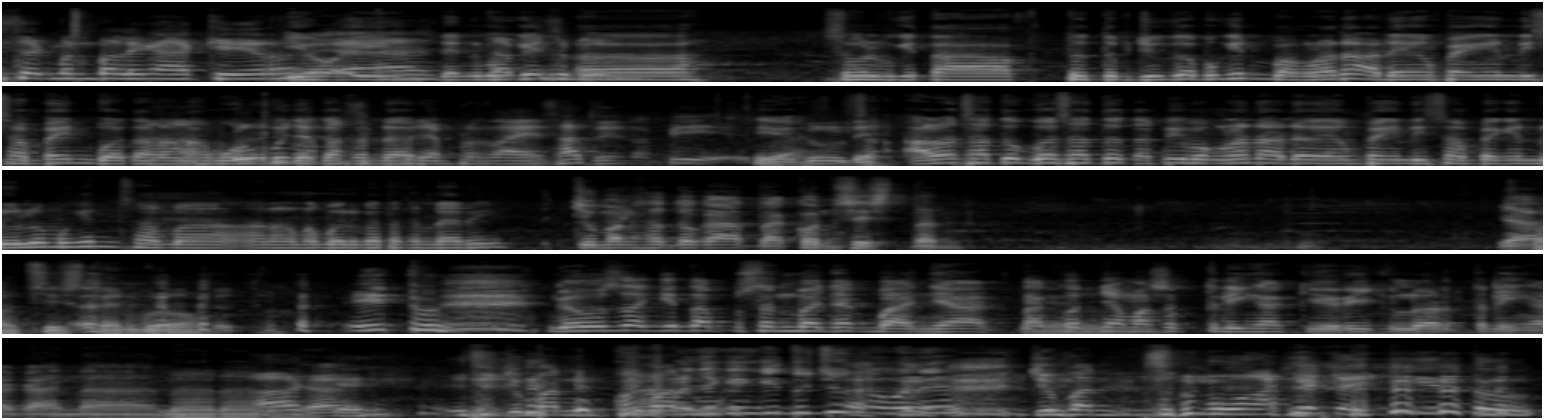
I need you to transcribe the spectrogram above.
segmen paling akhir. Yo, ya. dan Tapi mungkin sebelum, eh, sebelum kita tutup juga mungkin Bang Lona ada yang pengen disampaikan buat nah, anak-anak gue muda di punya, Kota Kendari. punya pertanyaan satu sih, tapi Iya. dulu deh. Alon satu gua satu tapi Bang Lona ada yang pengen disampaikan dulu mungkin sama anak-anak muda di Kota Kendari? Cuman satu kata konsisten. Ya. Konsisten bro. Itu. Nggak usah kita pesan banyak-banyak. Takutnya masuk telinga kiri keluar telinga kanan. Nah, nah. Oke. Ya. Cuman cuman banyak yang gitu juga ya? cuman Semuanya kayak gitu.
